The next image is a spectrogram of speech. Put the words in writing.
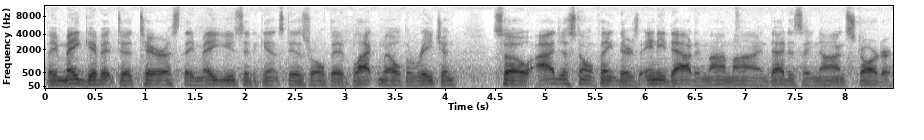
They may give it to a terrorist, they may use it against Israel, they'd blackmail the region. So I just don't think there's any doubt in my mind that is a non-starter.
